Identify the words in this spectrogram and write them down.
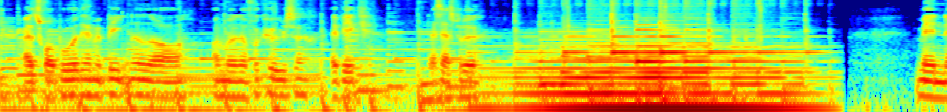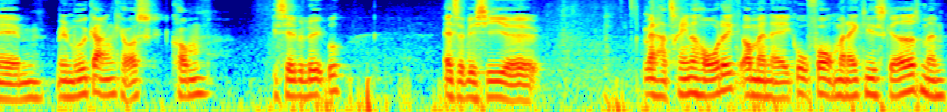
Og jeg tror både det her med benet og, og med noget forkølelse er væk. Lad os på det. Men, øh, men modgangen kan også komme i selve løbet. Altså hvis I, øh, man har trænet hårdt, ikke? og man er i god form, man er ikke lige skadet, men,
